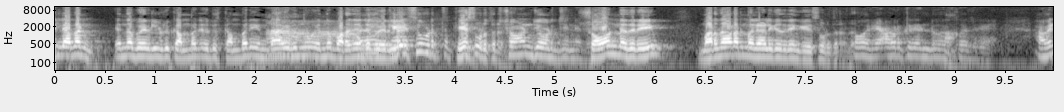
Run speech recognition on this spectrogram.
ഇലവൻ എന്ന പേരിൽ ഒരു കമ്പനി ഒരു കമ്പനി ഉണ്ടായിരുന്നു എന്ന് പറഞ്ഞതിന്റെ പേരിൽ കേസ് കൊടുത്തിട്ടുണ്ട്. ഷോൺ ജോർജിന് ഷോണിനെതിരെയും മറുനാടൻ മലയാളിക്കെതിരെയും കേസ് കൊടുത്തിട്ടുണ്ട്. അവർക്ക് രണ്ടുപേർക്കെതിരെ അവർ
